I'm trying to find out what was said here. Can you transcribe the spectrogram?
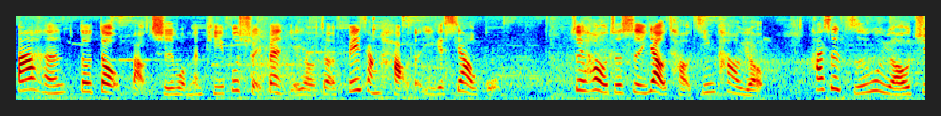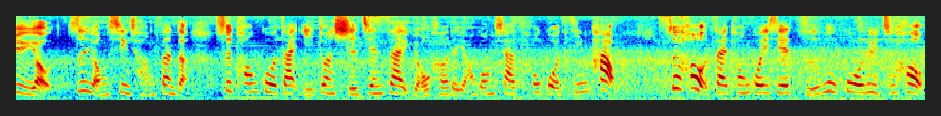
疤痕、痘痘，保持我们皮肤水分，也有着非常好的一个效果。最后就是药草浸泡油。它是植物油，具有脂溶性成分的，是通过在一段时间在柔和的阳光下透过浸泡，最后再通过一些植物过滤之后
